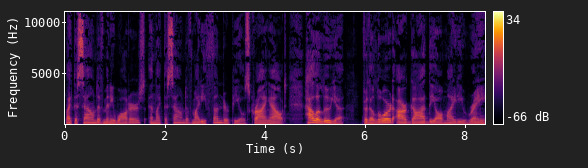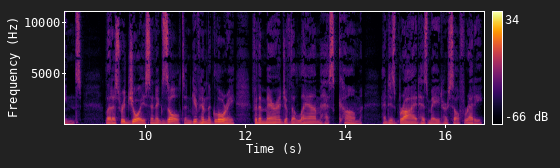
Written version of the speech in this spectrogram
like the sound of many waters, and like the sound of mighty thunder peals, crying out, Hallelujah! For the Lord our God, the Almighty, reigns. Let us rejoice and exult and give him the glory, for the marriage of the Lamb has come, and his bride has made herself ready.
